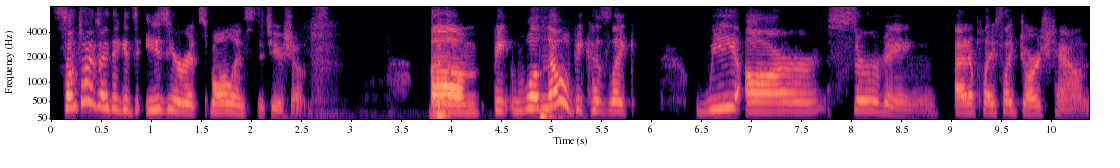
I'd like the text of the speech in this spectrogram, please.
sometimes i think it's easier at small institutions um be, well no because like we are serving at a place like georgetown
